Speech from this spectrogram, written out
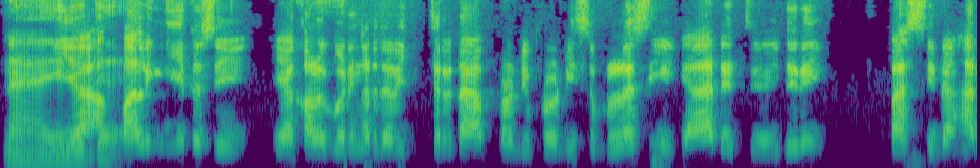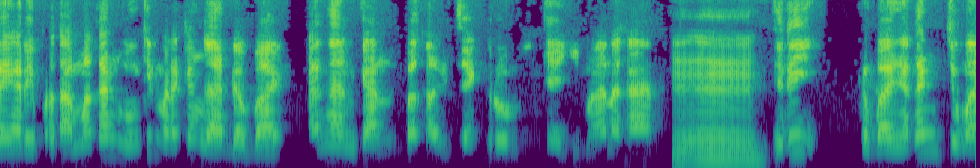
Nah, ini ya tuh, paling gitu sih. Ya kalau gue dengar dari cerita prodi-prodi sebelah sih gak ada cuy. Jadi pas sidang hari-hari pertama kan mungkin mereka nggak ada bayangan kan bakal dicek grooming kayak gimana kan. mm. Jadi kebanyakan cuma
